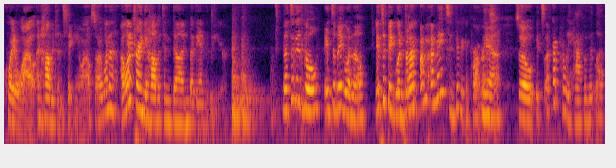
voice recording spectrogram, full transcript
quite a while, and Hobbiton's taking a while. So I wanna I wanna try and get Hobbiton done by the end of the year. That's a good goal. It's a big one though. It's a big one, but I'm, I'm I made significant progress. Yeah. So it's I've got probably half of it left,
